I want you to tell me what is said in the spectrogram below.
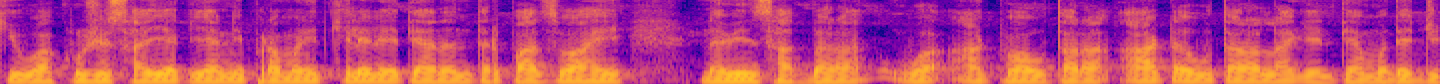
किंवा कृषी सहाय्यक यांनी प्रमाणित केलेले त्यानंतर पाचवा आहे नवीन सातबारा व आठवा उतारा आठ उतारा लागेल. त्यामध्ये डि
